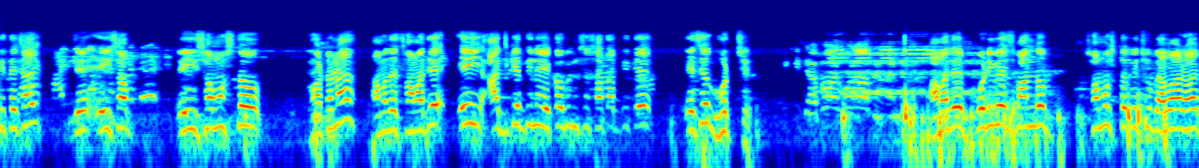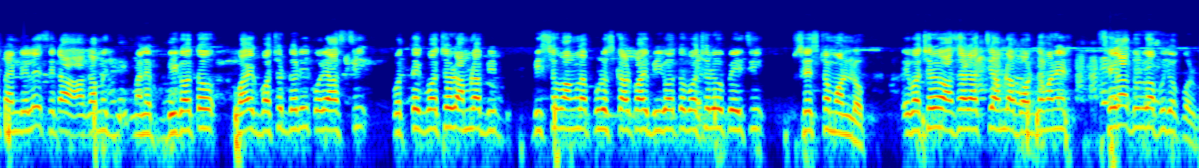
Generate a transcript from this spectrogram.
দিতে চাই যে এই সব এই সমস্ত ঘটনা আমাদের সমাজে এই আজকের দিনে একবিংশ শতাব্দীতে এসেও ঘটছে। আমাদের পরিবেশ বান্ধব সমস্ত কিছু ব্যবহার হয় প্যান্ডেলে, সেটা আগামী মানে বিগত কয়েক বছর ধরেই করে আসছি। প্রত্যেক বছর আমরা বিশ্ব বাংলা পুরস্কার পাই, বিগত বছরেও পেয়েছি শ্রেষ্ঠ মণ্ডপ। এবছরেও আশা রাখছি আমরা বর্ধমানের সেরা দুর্গাপুজো করব।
